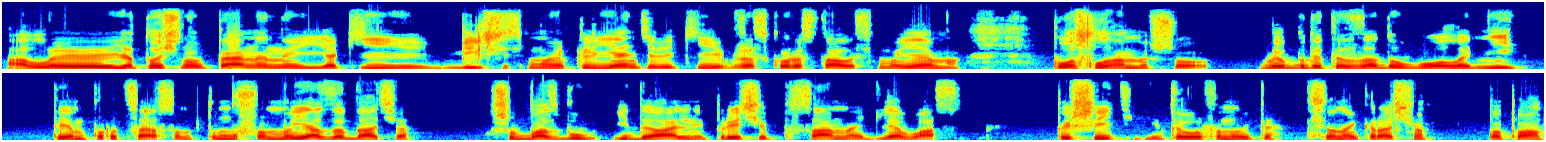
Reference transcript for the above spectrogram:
Але я точно впевнений, як і більшість моїх клієнтів, які вже скористались моїми послугами, що ви будете задоволені тим процесом. Тому що моя задача, щоб у вас був ідеальний причіп саме для вас. Пишіть і телефонуйте. Всього найкращого, Па-па.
